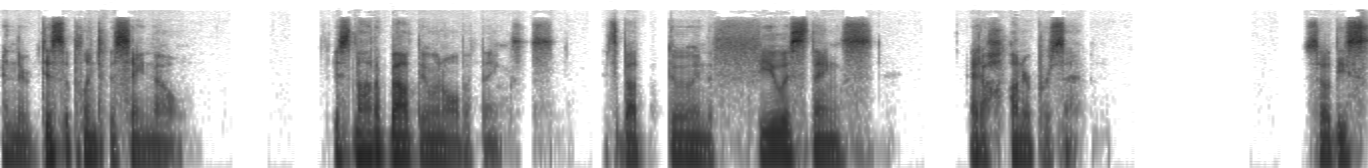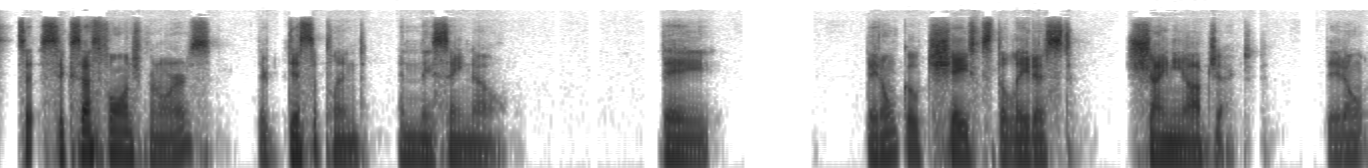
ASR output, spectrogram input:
and their discipline to say no. It's not about doing all the things. It's about doing the fewest things at 100%. So these su- successful entrepreneurs, they're disciplined and they say no. They they don't go chase the latest shiny object. They don't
